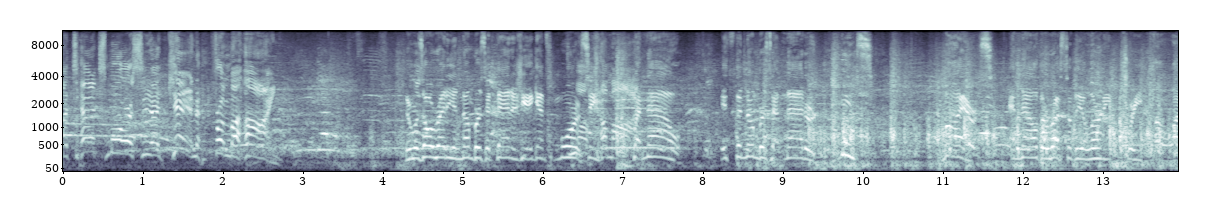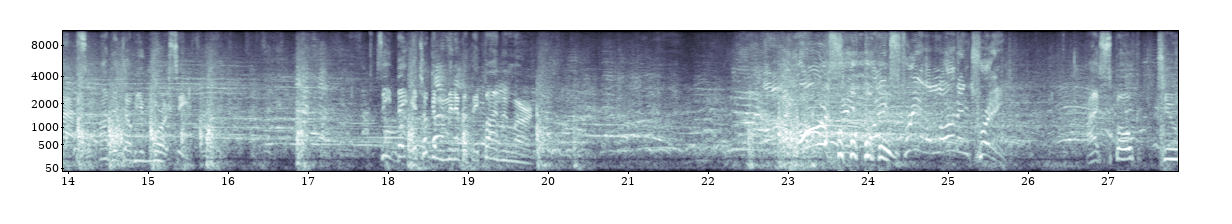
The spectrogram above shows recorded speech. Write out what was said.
attacks Morrissey again from behind. There was already a numbers advantage against Morrissey, Oh, come on. but now it's the numbers that matter. Moose, Myers, and now the rest of the learning tree collapse onto W. Morrissey. See, they, it took them a minute, but they finally learned. Morrissey breaks free of the learning tree. I spoke too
